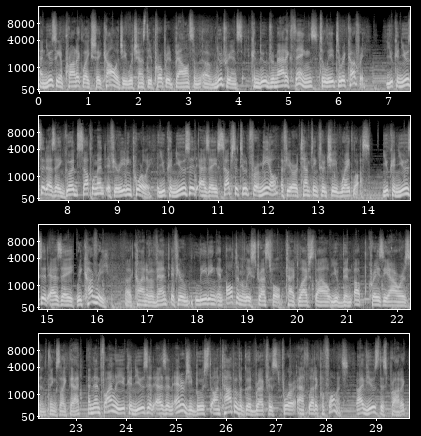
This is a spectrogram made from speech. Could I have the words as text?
And using a product like Shakeology, which has the appropriate balance of, of nutrients, can do dramatic things to lead to recovery. You can use it as a good supplement if you're eating poorly. You can use it as a substitute for a meal if you're attempting to achieve weight loss. You can use it as a recovery uh, kind of event. If you're leading an ultimately stressful type lifestyle, you've been up crazy hours and things like that. And then finally, you could use it as an energy boost on top of a good breakfast for athletic performance. I've used this product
